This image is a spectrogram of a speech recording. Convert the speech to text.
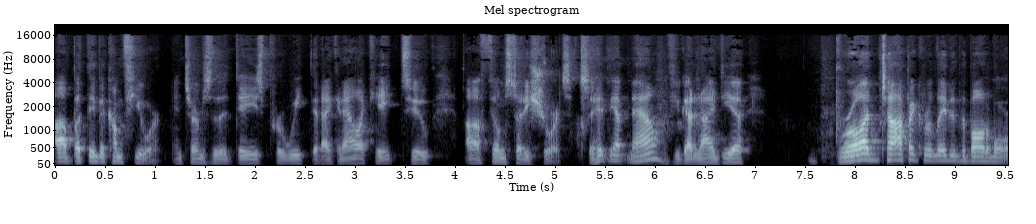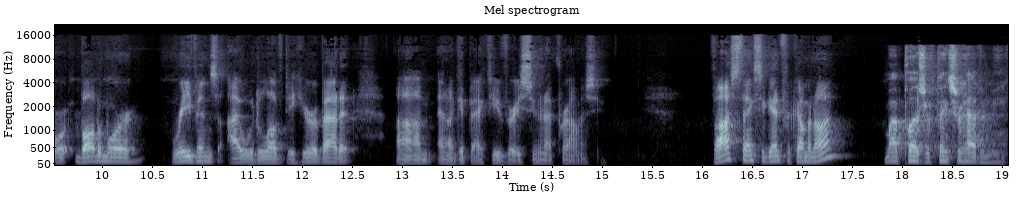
uh, but they become fewer in terms of the days per week that I can allocate to uh, film study shorts. So hit me up now if you've got an idea, broad topic related to the Baltimore Baltimore Ravens. I would love to hear about it, um, and I'll get back to you very soon. I promise you. Voss, thanks again for coming on. My pleasure. Thanks for having me.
